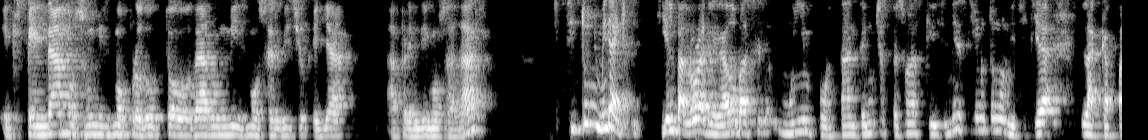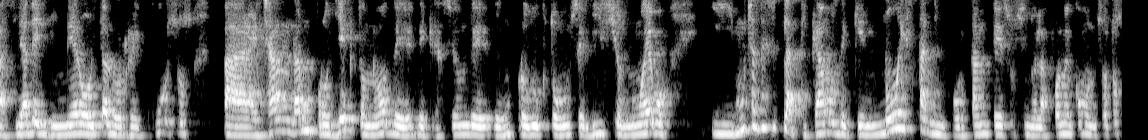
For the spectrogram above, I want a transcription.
expendamos un mismo producto o dar un mismo servicio que ya aprendimos a dar. Sí, Toño, mira, aquí el valor agregado va a ser muy importante. Hay muchas personas que dicen, mira, es que yo no tengo ni siquiera la capacidad del dinero, ahorita los recursos para echar a andar un proyecto, ¿no? De, creación de, de, un producto, un servicio nuevo. Y muchas veces platicamos de que no es tan importante eso, sino la forma en cómo nosotros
